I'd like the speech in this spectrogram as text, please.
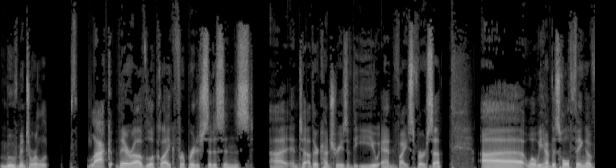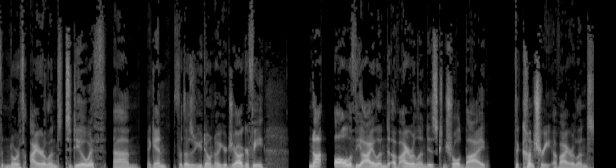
movement or lack thereof look like for British citizens uh, into other countries of the EU and vice versa. Uh, well, we have this whole thing of North Ireland to deal with. Um, again, for those of you who don't know your geography, not all of the island of Ireland is controlled by the country of Ireland.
